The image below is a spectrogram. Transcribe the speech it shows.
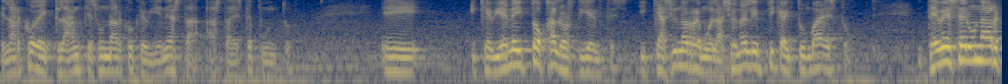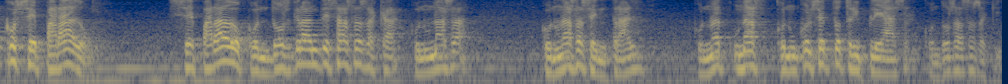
el arco de clam, que es un arco que viene hasta, hasta este punto, eh, y que viene y toca los dientes, y que hace una remodelación elíptica y tumba esto. Debe ser un arco separado, separado con dos grandes asas acá, con un asa, con un asa central, con, una, con un concepto triple asa, con dos asas aquí,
